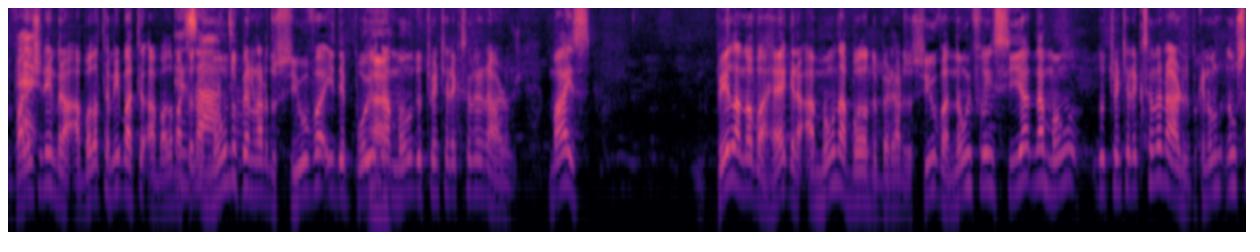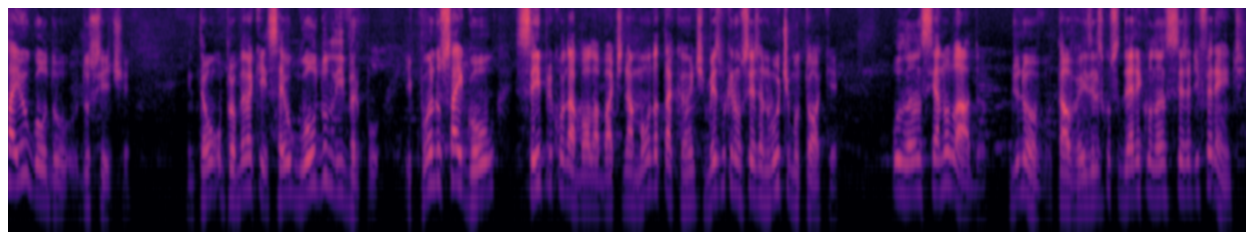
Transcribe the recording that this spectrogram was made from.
Vale É. a gente lembrar, a bola também bateu, a bola bateu na mão do Exato. Bernardo Silva e depois É. na mão do Trent Alexander-Arnold. Mas pela nova regra, a mão na bola do Bernardo Silva não influencia na mão do Trent Alexander-Arnold, porque não, não saiu o gol do, do City. Então o problema é que saiu o gol do Liverpool. E quando sai gol, sempre quando a bola bate na mão do atacante, mesmo que não seja no último toque, o lance é anulado. De novo, talvez eles considerem que o lance seja diferente.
